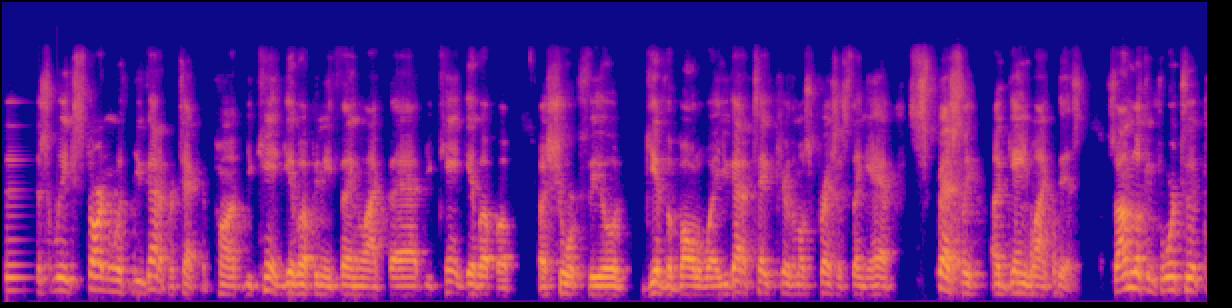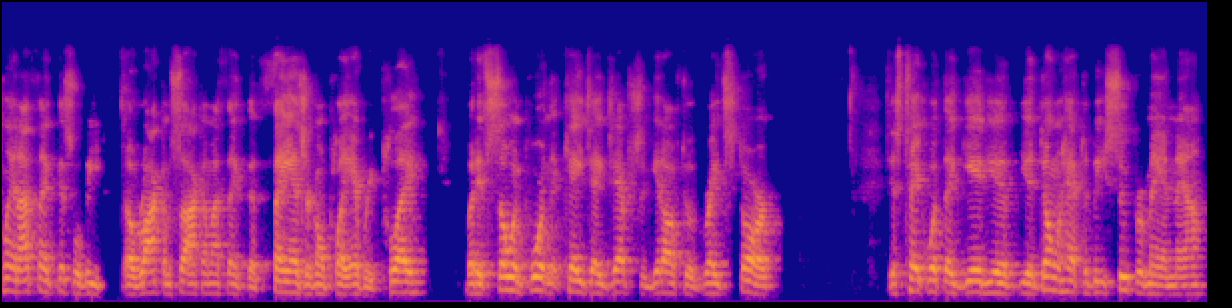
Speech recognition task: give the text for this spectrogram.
this week. Starting with you got to protect the punt. You can't give up anything like that. You can't give up a a short field, give the ball away. You got to take care of the most precious thing you have, especially a game like this. So I'm looking forward to it, Clint. I think this will be a rock'em sock'em. I think the fans are going to play every play, but it's so important that KJ Jefferson get off to a great start. Just take what they give you. You don't have to be Superman now,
